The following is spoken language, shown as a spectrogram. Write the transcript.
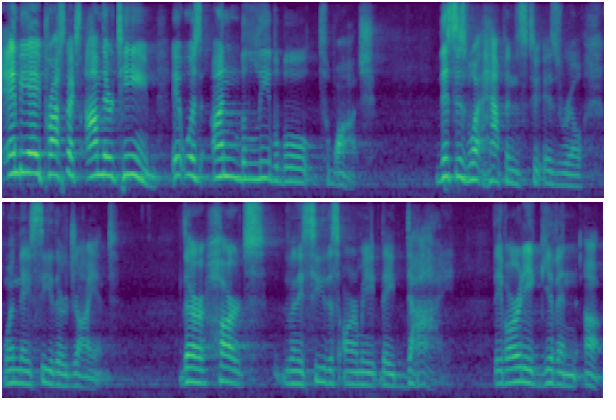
NBA prospects on their team. It was unbelievable to watch. This is what happens to Israel when they see their giant. Their hearts, when they see this army, they die. They've already given up.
